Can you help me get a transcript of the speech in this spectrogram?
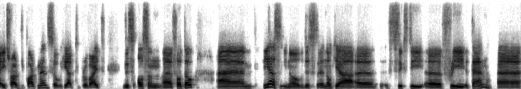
HR department. So he had to provide this awesome uh, photo. Um, he has, you know, this uh, Nokia uh, 6310, uh,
